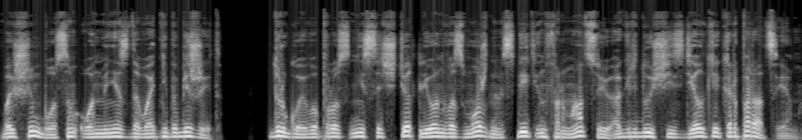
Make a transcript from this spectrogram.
Большим боссом он меня сдавать не побежит. Другой вопрос, не сочтет ли он возможным слить информацию о грядущей сделке корпорациям.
